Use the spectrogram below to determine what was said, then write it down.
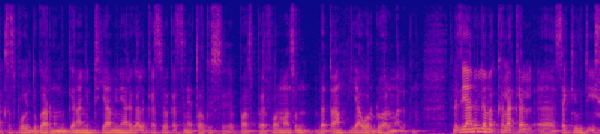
access point ኡ ጋር ነው የሚገናኙት። ያ ምን ያደርጋል? ቀስ በቀስ ኔትወርክ performance ኡን በጣም ያወርደዋል ማለት ነው። ስለዚህ ያንን ለመከላከል security issue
